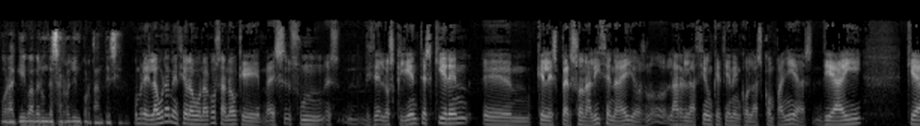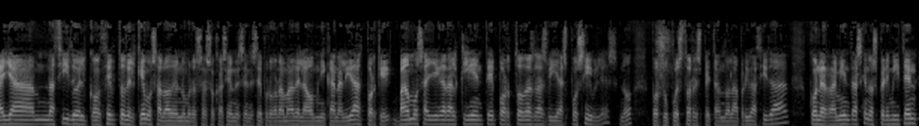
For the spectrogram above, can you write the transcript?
por aquí va a haber un desarrollo importantísimo. Hombre, Laura mencionaba una cosa, ¿no? Que es, un, dice, los clientes quieren em, que les personalicen a ellos, ¿no? La relación que tienen con las compañías. De ahí que haya nacido el concepto del que hemos hablado en numerosas ocasiones en este programa de la omnicanalidad, porque vamos a llegar al cliente por todas las vías posibles, ¿no? Por supuesto, respetando la privacidad, con herramientas que nos permiten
